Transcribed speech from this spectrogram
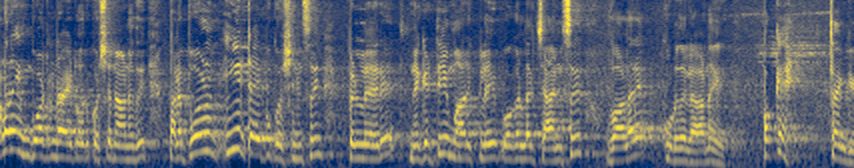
വളരെ ഇമ്പോർട്ടന്റ് ആയിട്ടുള്ള ഒരു ക്വസ്റ്റൻ ആണിത്. പലപ്പോഴും ഈ ടൈപ്പ് ക്വസ്റ്റ്യൻസ് പിള്ളേർ നെഗറ്റീവ് മാർക്കിലേക്ക് പോകാനുള്ള ചാൻസ് വളരെ കൂടുതലാണ്. ഓക്കെ താങ്ക്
